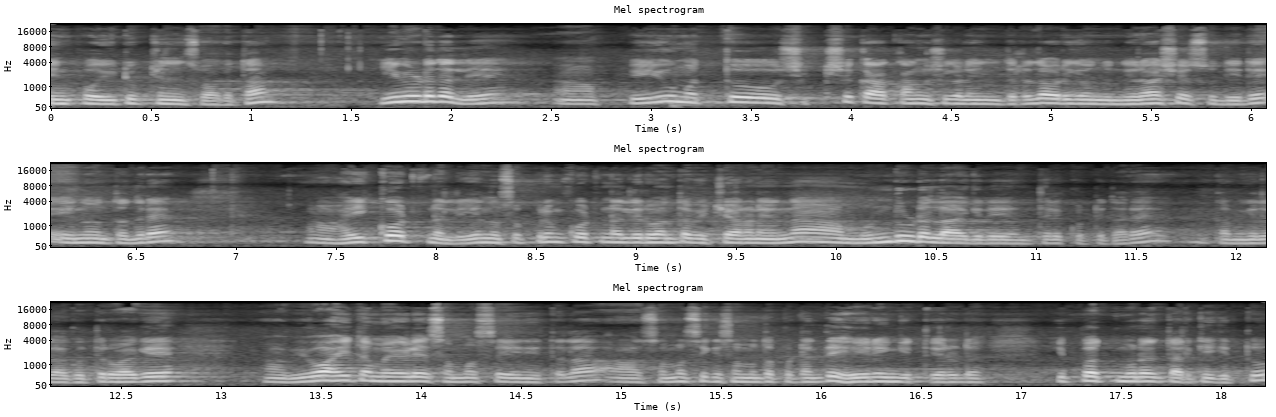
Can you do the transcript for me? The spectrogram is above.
ಇನ್ಫೋ ಯೂಟ್ಯೂಬ್ ಚಾನಲ್ ಸ್ವಾಗತ. ಈ ವಿಡಿಯೋದಲ್ಲಿ ಪಿ ಯು ಮತ್ತು ಶಿಕ್ಷಕ ಆಕಾಂಕ್ಷಿಗಳೇನಿದ್ದಾರಲ್ಲ ಅವರಿಗೆ ಒಂದು ನಿರಾಶೆ ಸುದ್ದಿ ಇದೆ ಏನು ಅಂತಂದರೆ ಹೈಕೋರ್ಟ್ನಲ್ಲಿ, ಏನು ಸುಪ್ರೀಂ ಕೋರ್ಟ್ನಲ್ಲಿರುವಂಥ ವಿಚಾರಣೆಯನ್ನು ಮುಂದೂಡಲಾಗಿದೆ ಅಂತೇಳಿ ಕೊಟ್ಟಿದ್ದಾರೆ ತಮಗೆಲ್ಲ ಗೊತ್ತಿರುವ ಹಾಗೆ ವಿವಾಹಿತ ಮಹಿಳೆ ಸಮಸ್ಯೆ ಏನಿತ್ತಲ್ಲ, ಆ ಸಮಸ್ಯೆಗೆ ಸಂಬಂಧಪಟ್ಟಂತೆ ಹಿಯರಿಂಗ್ ಇತ್ತು. ಎರಡು ಇಪ್ಪತ್ತ್ಮೂರನೇ ತಾರೀಕಿಗಿತ್ತು.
